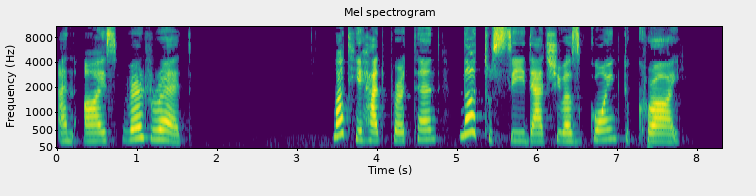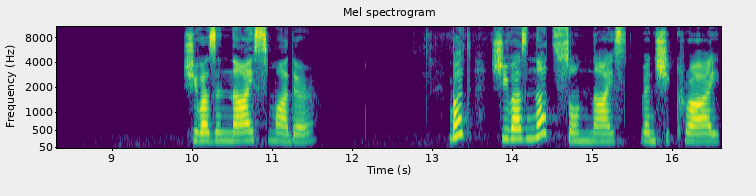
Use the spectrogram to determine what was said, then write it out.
and eyes were red. But he had pretended not to see that she was going to cry. She was a nice mother. But she was not so nice when she cried.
